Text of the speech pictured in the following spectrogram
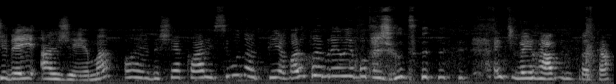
Tirei a gema. Olha, eu deixei a clara em cima da pia. Agora que eu lembrei, eu ia botar junto. a gente veio rápido pra cá.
